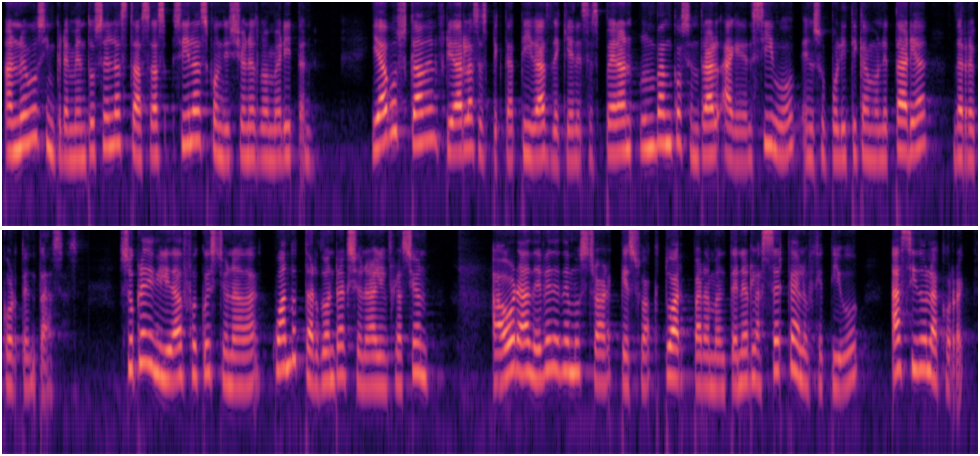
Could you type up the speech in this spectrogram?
a nuevos incrementos en las tasas si las condiciones lo ameritan, y ha buscado enfriar las expectativas de quienes esperan un banco central agresivo en su política monetaria de recorte en tasas. Su credibilidad fue cuestionada cuando tardó en reaccionar a la inflación. Ahora debe de demostrar que su actuar para mantenerla cerca del objetivo ha sido la correcta,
